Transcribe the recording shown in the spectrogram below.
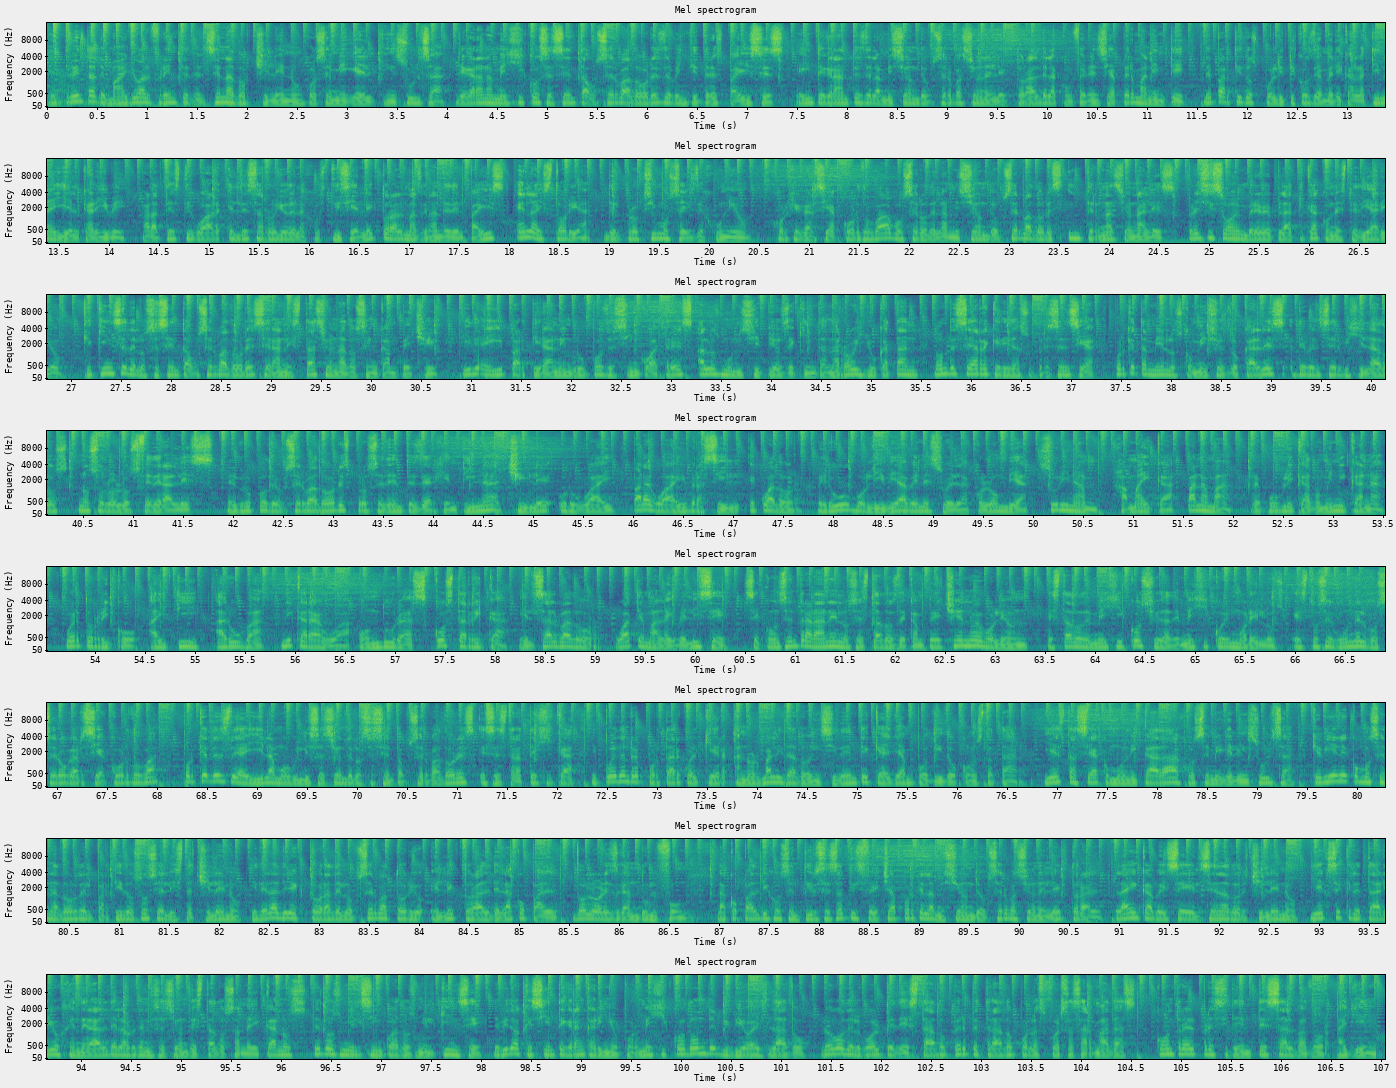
El 30 de mayo, al frente del senador chileno José Miguel Insulza, llegarán a México 60 observadores de 23 países e integrantes de la misión de observación electoral de la Conferencia Permanente de Partidos Políticos de América Latina y el Caribe, para atestiguar el desarrollo de la justicia electoral más grande del país en la historia del próximo 6 de junio. Jorge García Córdoba, vocero de la misión de observadores internacionales, precisó en breve plática con este diario que 15 de los 60 observadores serán estacionados en Campeche y de ahí partirán en grupos de 5 a 3 a los municipios de Quintana Roo y Yucatán, donde sea requerida su presencia, porque también los comicios locales deben ser vigilados, no solo los federales. El grupo de observadores procedentes de Argentina, Chile, Uruguay, Paraguay, Brasil, Ecuador, Perú, Bolivia, Venezuela, Colombia, Surinam, Jamaica, Panamá, República Dominicana, Puerto Rico, Haití, Aruba, Nicaragua, Honduras, Costa Rica, El Salvador, Guatemala y Belice se concentrarán en los estados de Campeche, Nuevo León, Estado de México, Ciudad de México y Morelos. Esto según el vocero García Córdoba, porque desde ahí la movilización de los 60 observadores es estratégica y pueden reportar cualquier anormalidad o incidente que hayan podido constatar. Y esta sea comunicada a José Miguel Insulza, que viene como del Partido Socialista Chileno y de la directora del Observatorio Electoral de la COPAL, Dolores Gandulfo. La COPAL dijo sentirse satisfecha porque la misión de observación electoral la encabece el senador chileno y exsecretario general de la Organización de Estados Americanos de 2005 a 2015, debido a que siente gran cariño por México, donde vivió aislado luego del golpe de Estado perpetrado por las Fuerzas Armadas contra el presidente Salvador Allende.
